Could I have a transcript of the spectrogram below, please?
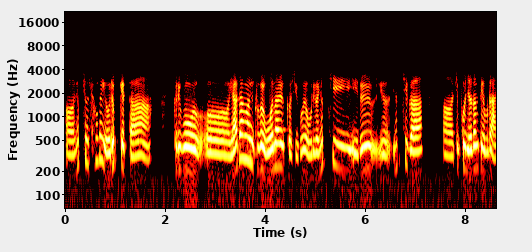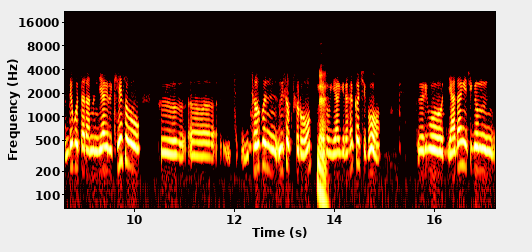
어, 협치가 상당히 어렵겠다. 그리고 어, 야당은 그걸 원할 것이고요. 우리가 협치를 협치가 어, 집권 여당 때문에 안 되고 있다라는 이야기를 계속 그 어, 적은 의석수로 네. 계속 이야기를 할 것이고 그리고 야당이 지금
